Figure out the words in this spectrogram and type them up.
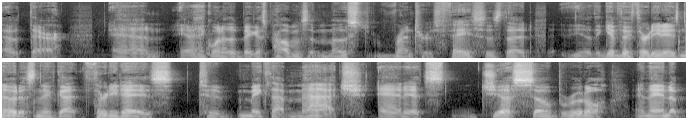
out there. And you know, I think one of the biggest problems that most renters face is that you know they give their 30 days notice and they've got 30 days to make that match and it's just so brutal and they end up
